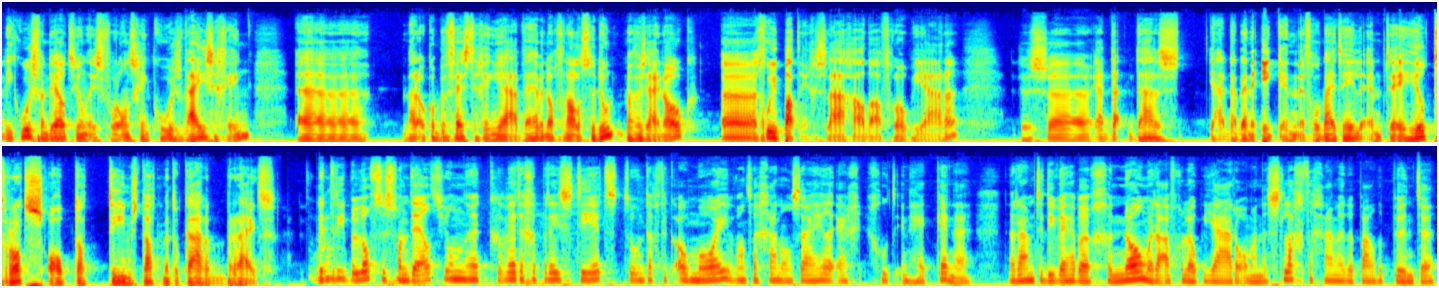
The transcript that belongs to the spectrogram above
die koers van Deltion is voor ons geen koerswijziging. maar ook een bevestiging. Ja, we hebben nog van alles te doen. Maar we zijn ook het goede pad ingeslagen al de afgelopen jaren. Dus ja, da daar is ja, daar ben ik en volgens mij het hele MT heel trots op dat teams dat met elkaar bereikt. De drie beloftes van Deltion uh, werden gepresenteerd. Toen dacht ik, oh mooi, want we gaan ons daar heel erg goed in herkennen. De ruimte die we hebben genomen de afgelopen jaren om aan de slag te gaan met bepaalde punten.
